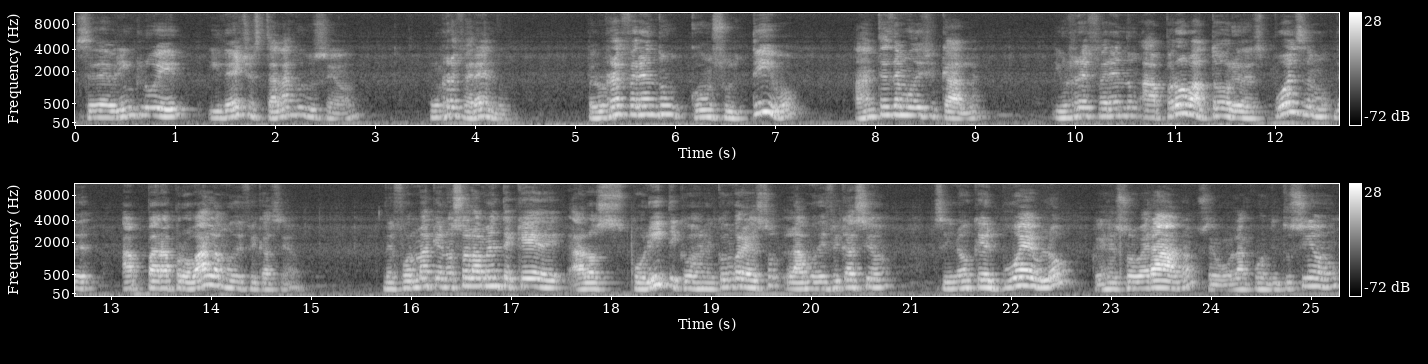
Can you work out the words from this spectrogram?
se debería incluir, y de hecho está en la constitución, un referéndum. Pero un referéndum consultivo antes de modificarla y un referéndum aprobatorio después de, para aprobar la modificación. De forma que no solamente quede a los políticos en el Congreso la modificación, sino que el pueblo, que es el soberano, según la constitución,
